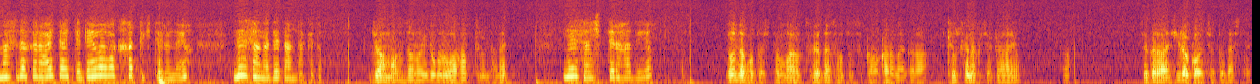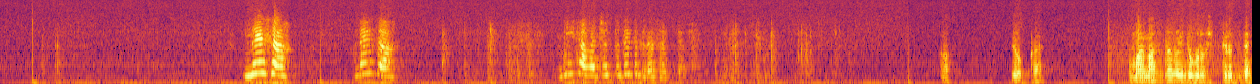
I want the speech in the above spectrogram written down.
え増田から会いたいって電話がかかってきてるのよ姉さんが出たんだけど。じゃあ松田の居所分かってるんだね。姉さん知ってるはずよ。どんなことしてお前を連れ出そうとするか分からないから気をつけなくちゃいけないよ。うん。それからひろ子をちょっと出して。姉さん。姉さん。兄さんがちょっと出てくださって。あよっかい。お前増田の居所知ってるって？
